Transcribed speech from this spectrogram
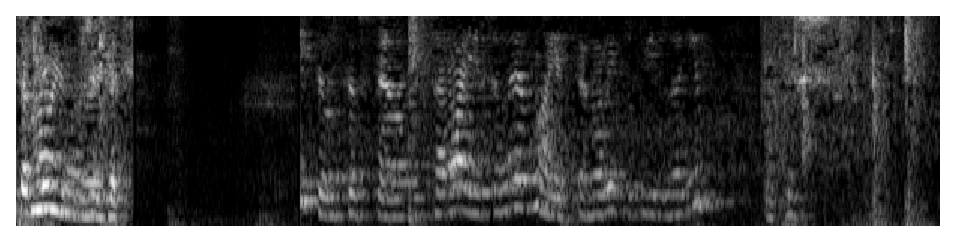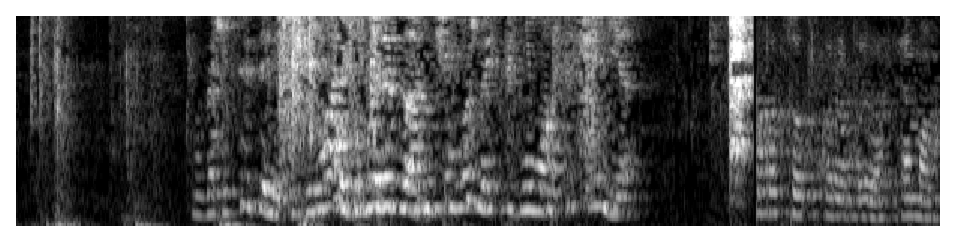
Соответственно вже Оце все, сарай і все. Ну, я знаю, як це горить, тут ліс горів. Оце ж. Ну, навіть цвіти не піднімають, бо ми не знаємо, чи можна їх піднімати, чи ні. Подсобку робила сама.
